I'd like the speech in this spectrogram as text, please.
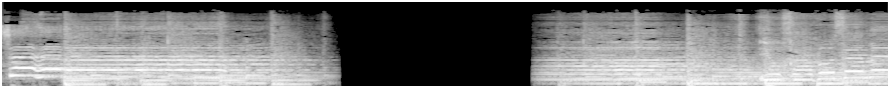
चेहरा यूं ख्वाबों से मैं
